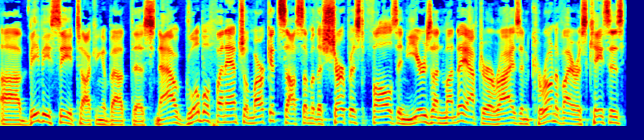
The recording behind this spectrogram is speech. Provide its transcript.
Uh, BBC talking about this. Now, global financial markets saw some of the sharpest falls in years on Monday after a rise in coronavirus cases,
